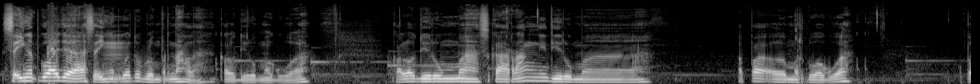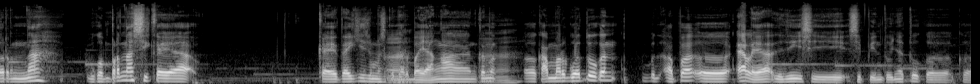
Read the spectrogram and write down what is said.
Seingat gua aja, seingat Hmm. gua tuh belum pernah lah kalau di rumah gua. Kalau di rumah sekarang nih di rumah apa eh, mertua gua pernah bukan pernah sih kayak kayak tadi cuma sekedar Ah. bayangan kan eh, kamar gua tuh kan apa eh, L ya jadi si si pintunya tuh ke ke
